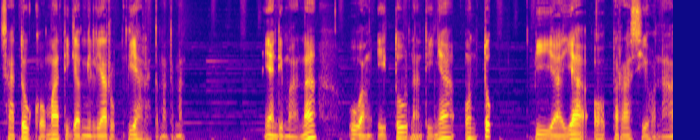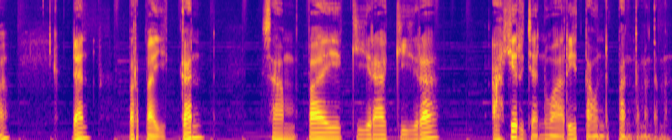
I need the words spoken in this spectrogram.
1,3 miliar rupiah lah teman-teman. Yang di mana uang itu nantinya untuk biaya operasional dan perbaikan sampai kira-kira akhir Januari tahun depan teman-teman.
